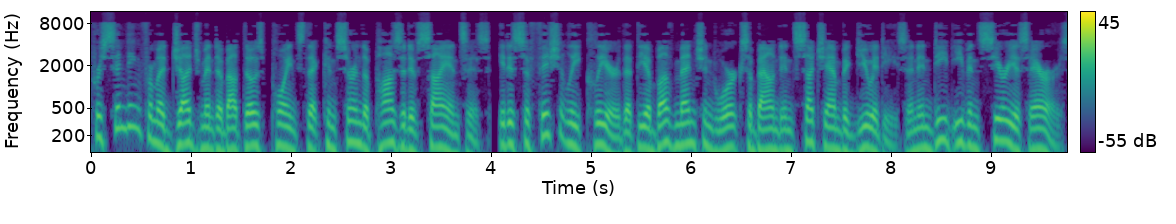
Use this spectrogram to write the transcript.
Prescinding from a judgment about those points that concern the positive sciences, it is sufficiently clear that the above-mentioned works abound in such ambiguities and indeed even serious errors,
